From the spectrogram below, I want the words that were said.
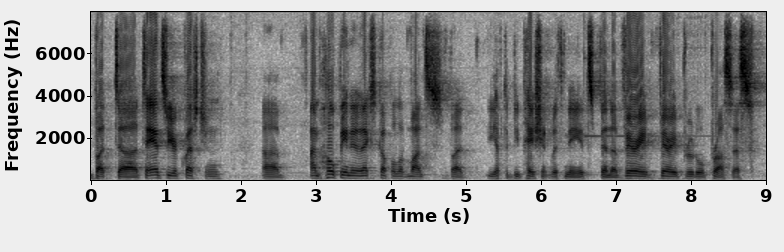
But uh, to answer your question, uh, I'm hoping in the next couple of months, but you have to be patient with me. It's been a very, very brutal process.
